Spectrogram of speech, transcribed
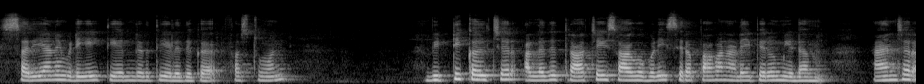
சரியான விடையை தேர்ந்தெடுத்து எழுதுக. ஃபர்ஸ்ட் ஒன் விட்டிகல்ச்சர் அல்லது திராட்சை சாகுபடி சிறப்பாக நடைபெறும் இடம். ஆன்சர்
